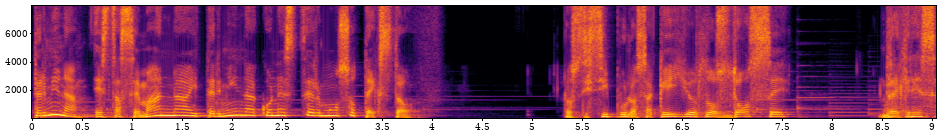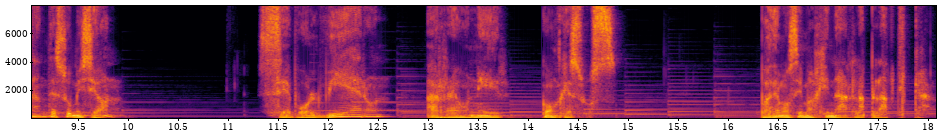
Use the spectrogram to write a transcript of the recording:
Termina esta semana y termina con este hermoso texto. Los discípulos aquellos, los doce, regresan de su misión. Se volvieron a reunir con Jesús. Podemos imaginar la plática.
